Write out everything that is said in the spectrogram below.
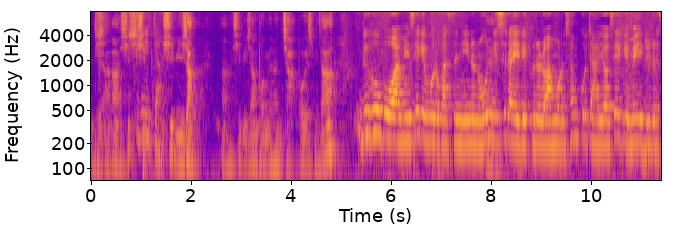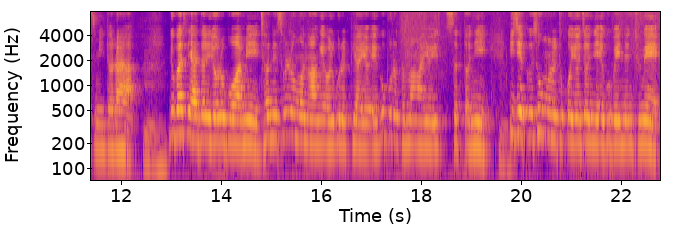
이제 아 10, 12장. 12장, 아 12장 보면은 자 보겠습니다. 느호보암이 세겜으로 갔으니 이는 온 예. 이스라엘이 그를 왕으로 삼고자 하여 세겜에 이르렀음이더라. 음, 누바세 아들 여로보암이 전에 솔로몬 왕의 얼굴을 피하여 애굽으로 도망하여 있었더니 이제 그 소문을 듣고 여전히 애굽에 있는 중에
